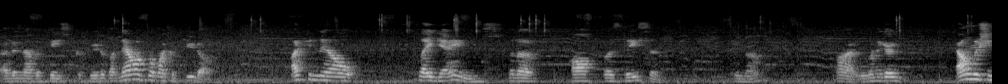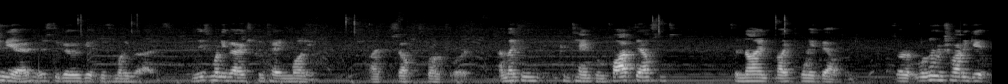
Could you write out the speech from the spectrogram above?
I didn't have a decent computer. But now I've got my computer. I can now play games that are half as decent, you know? Alright, we're gonna go. Our mission here is to go get these money bags. And these money bags contain money, like self-explanatory, and they can contain from five thousand to nine, like twenty thousand. So we're gonna try to get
